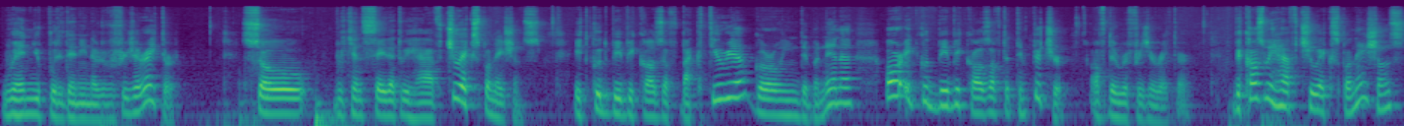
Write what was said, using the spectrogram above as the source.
when you put them in a refrigerator. So we can say that we have two explanations. It could be because of bacteria growing the banana, or it could be because of the temperature of the refrigerator. Because we have two explanations,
